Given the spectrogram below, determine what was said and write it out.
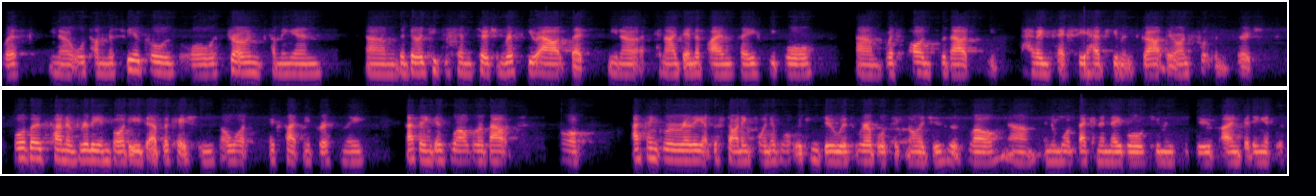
with, you know, autonomous vehicles or with drones coming in, um, the ability to send search and rescue out that, you know, can identify and save people um, with pods without having to actually have humans go out there on foot and search. All those kind of really embodied applications are what excite me personally. I think as well, we're about, well, I think we're really at the starting point of what we can do with wearable technologies as well, um, and what that can enable humans to do by embedding it with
